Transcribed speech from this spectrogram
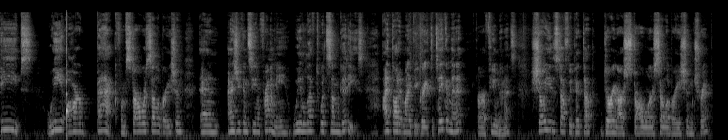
Peeps, we are back from Star Wars Celebration, and as you can see in front of me, we left with some goodies. I thought it might be great to take a minute, or a few minutes, show you the stuff we picked up during our Star Wars Celebration trip,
